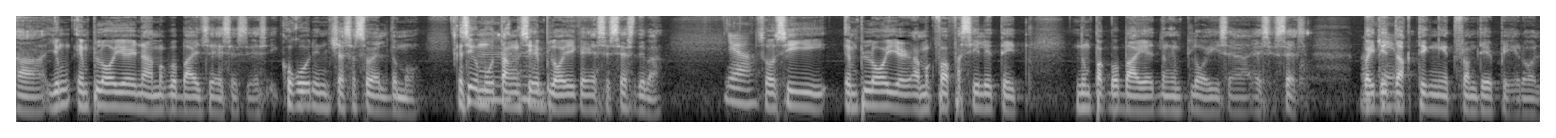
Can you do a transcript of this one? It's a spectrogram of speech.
ah, yung employer na magbabayad sa SSS, kukunin siya sa sweldo mo. Kasi umutang si employee kay SSS, di ba? Yeah. So si employer ang magfa-facilitate nung pagbabayad ng employee sa SSS by Okay. deducting it from their payroll.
